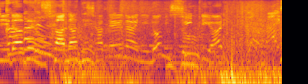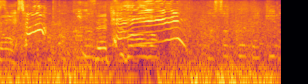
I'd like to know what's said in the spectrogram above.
調べを奏でる。射程内にのみ真理あり。恐怖絶望を予測できる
